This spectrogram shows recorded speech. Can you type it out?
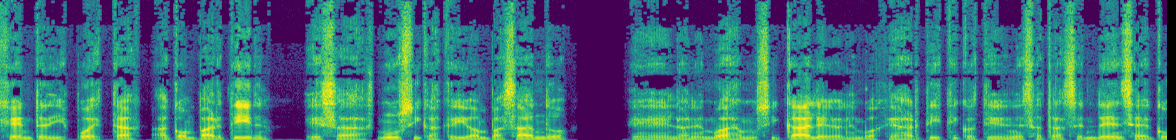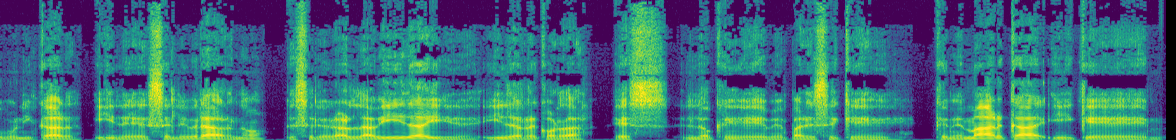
gente dispuesta a compartir esas músicas que iban pasando. Eh, los lenguajes musicales, los lenguajes artísticos tienen esa trascendencia de comunicar y de celebrar, ¿no? De celebrar la vida y de, y de recordar. Es lo que me parece que, que me marca y que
